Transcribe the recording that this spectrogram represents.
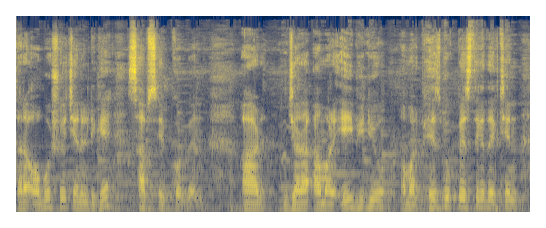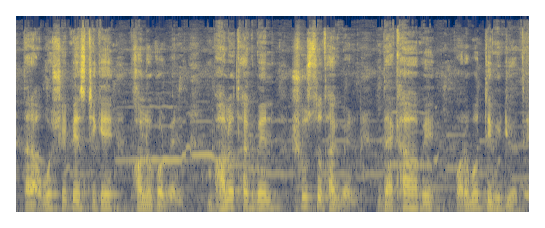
তারা অবশ্যই চ্যানেলটিকে সাবস্ক্রাইব করবেন। আর যারা আমার এই ভিডিও আমার ফেসবুক পেজ থেকে দেখছেন, তারা অবশ্যই পেজটিকে ফলো করবেন। ভালো থাকবেন, সুস্থ থাকবেন। দেখা হবে পরবর্তী ভিডিওতে।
